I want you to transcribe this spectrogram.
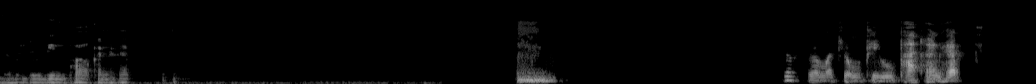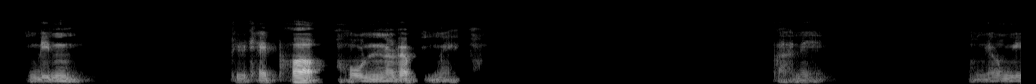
เรามาดูดินพอกกันนะครับ เรามาชมผิวพักกันครับ ดินที่ใช้พอกหุ่นนะครับนี่ฝานี่ยังมี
